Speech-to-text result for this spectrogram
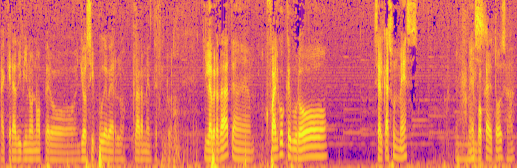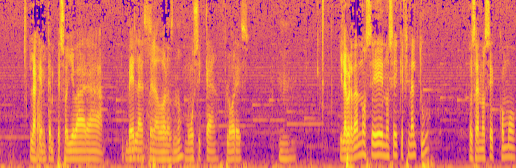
a que era divino o no, pero yo sí pude verlo claramente, Finrod. Y la verdad, eh, fue algo que duró, si al caso, un mes, Un en boca de todos. ajá. La gente empezó a llevar a velas, Veladoras, ¿no? música, flores. Mm. Y la verdad no sé, no sé qué final tuvo. O sea, no sé cómo.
